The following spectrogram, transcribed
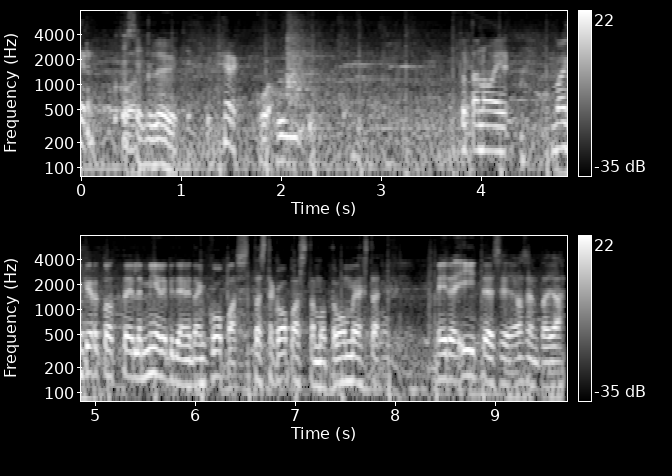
Herkkua. Se löytyy. Herkkua. Tota noin, voin kertoa teille mielipiteeni tämän kopas, tästä kopasta, mutta mun mielestä meidän ITC-asentaja,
